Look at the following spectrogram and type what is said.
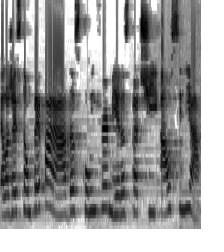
elas já estão preparadas com enfermeiras para te auxiliar.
